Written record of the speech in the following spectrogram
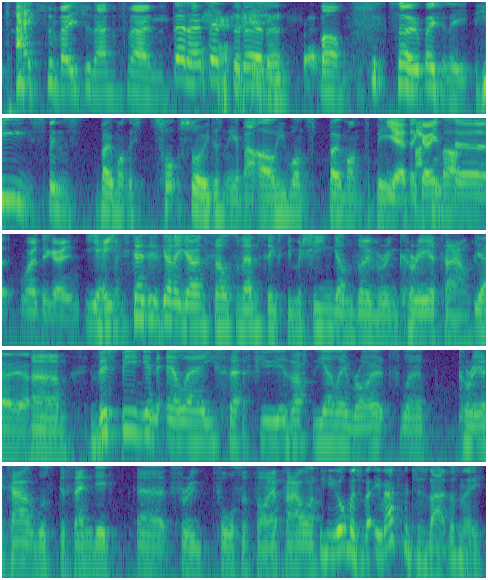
tax evasion and friends. Da-da, da-da, da-da. evasion, friends. So basically, he spins Beaumont this t- story, doesn't he, about oh, he wants Beaumont to be. Yeah, to they're going to where are they going? Yeah, he says he's going to go and sell some M60 machine guns over in Koreatown. Yeah, yeah. Um, this being in LA, set a few years after the LA riots, where Koreatown was defended uh, through force of firepower. he almost he references that, doesn't he?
